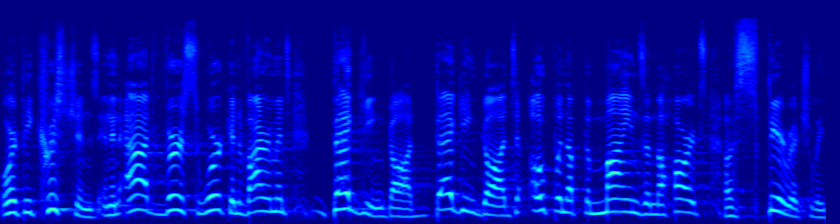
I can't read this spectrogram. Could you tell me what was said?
or it be Christians in an adverse work environment begging God, begging God to open up the minds and the hearts of spiritually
